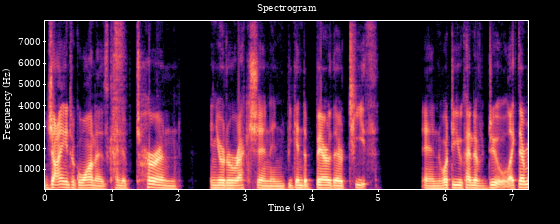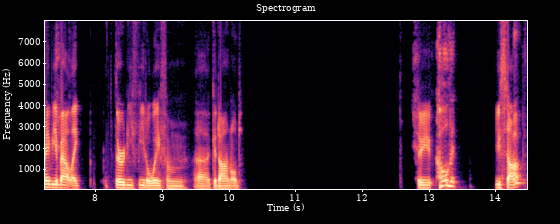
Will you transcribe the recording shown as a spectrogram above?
giant iguanas, kind of turn in your direction and begin to bare their teeth. And what do you kind of do? Like they're maybe about like 30 feet away from uh, Godonald. So you Hold it. you stop Oh,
